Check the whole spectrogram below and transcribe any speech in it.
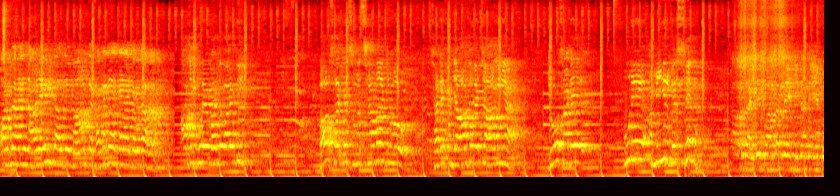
ਔਰ ਮੈਂ ਅੱਜ ਨਾਲ ਇਹ ਵੀ ਗੱਲ ਤੇ ਮਾਣ ਤੇ ਫਖਰ ਕਹਿਣਾ ਚਾਹੁੰਦਾ ਹਾਂ। ਅੱਜ ਪੂਰੇ ਵਰਲਡ ਵਾਈਡ ਹੀ ਬਹੁਤ ਸਾਰੀਆਂ ਸਮੱਸਿਆਵਾਂ ਜੋ ਸਾਡੇ ਪੰਜਾਬ ਦੇ ਵਿੱਚ ਆ ਗਈਆਂ ਜੋ ਸਾਡੇ ਪੂਰੇ ਅਮੀਰ ਵਿਰਸੇ ਨੂੰ ਵਧਾਈ ਦੇ ਪਾਤਰ ਨੇ ਜਿਨ੍ਹਾਂ ਨੇ ਇਹ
